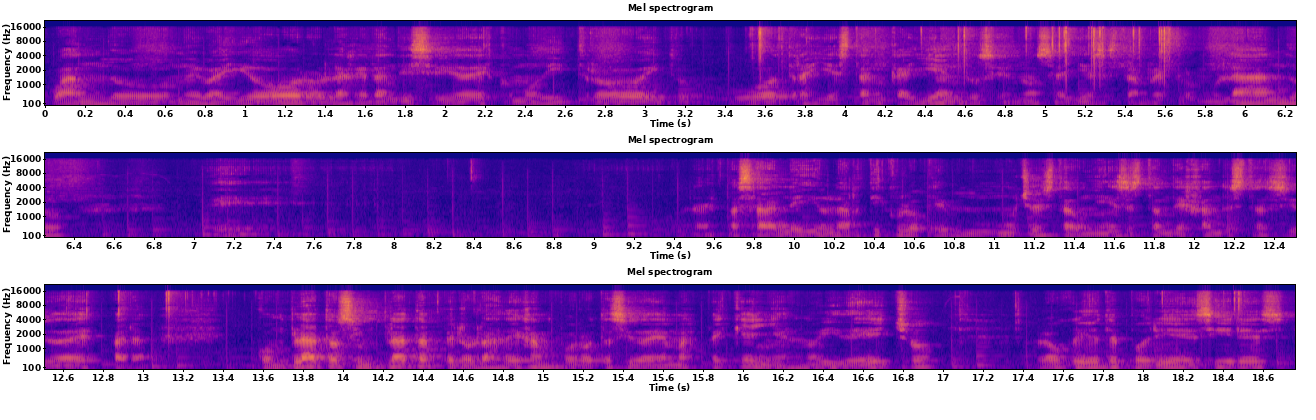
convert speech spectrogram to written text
Cuando Nueva York o las grandes ciudades como Detroit u otras ya están cayéndose, ¿no? O sea, ya se están reformulando. Eh, la vez pasada leí un artículo que muchos estadounidenses están dejando estas ciudades para, con plata o sin plata, pero las dejan por otras ciudades más pequeñas, ¿no? Y de hecho, algo que yo te podría decir es,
